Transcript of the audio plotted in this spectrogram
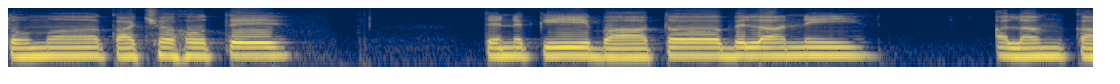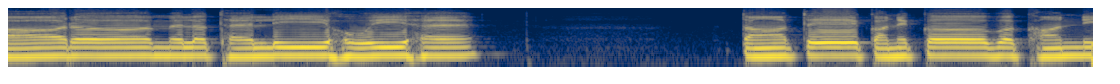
ਤੁਮ ਕਛ ਹੋਤੇ ਤਿਨ ਕੀ ਬਾਤ ਬਿਲਾਨੀ, ਅਲੰਕਾਰ ਮਿਲ ਥੈਲੀ ਹੋਈ ਹੈ। ਤਾਂ ਤੇ ਕਨਿਕ ਵਖਾਨੀ।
